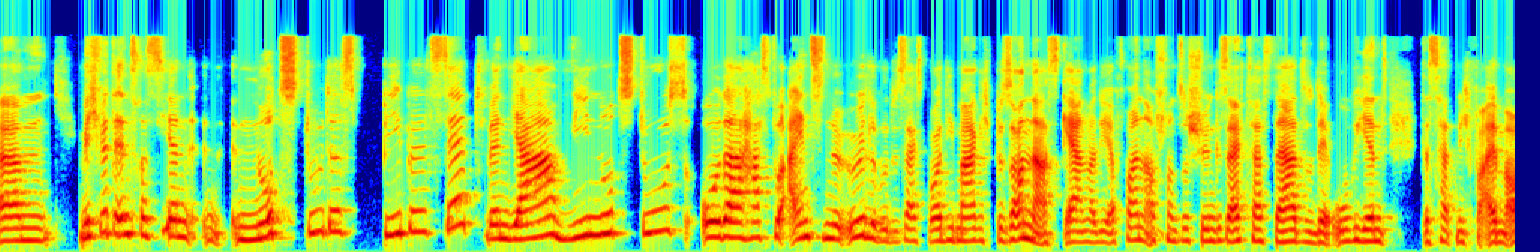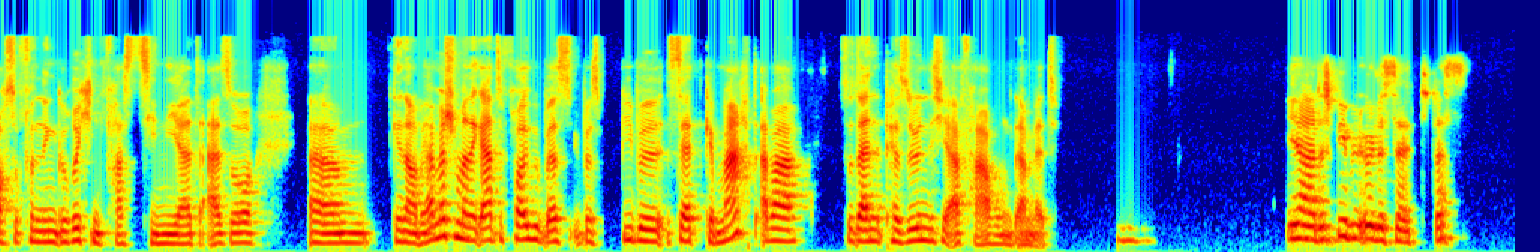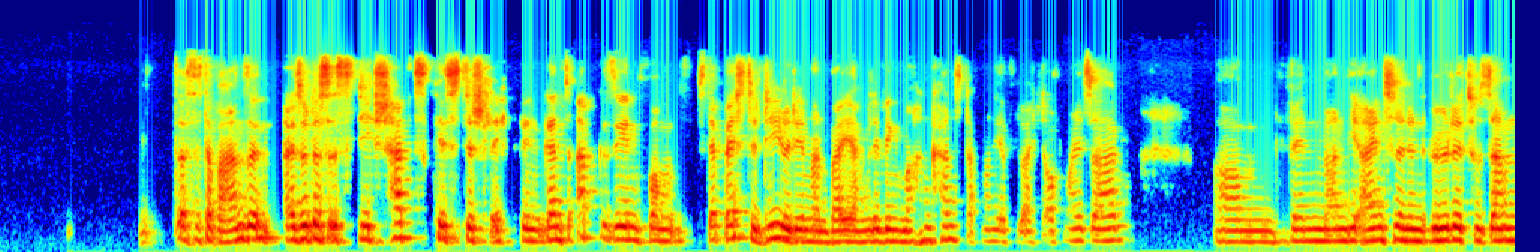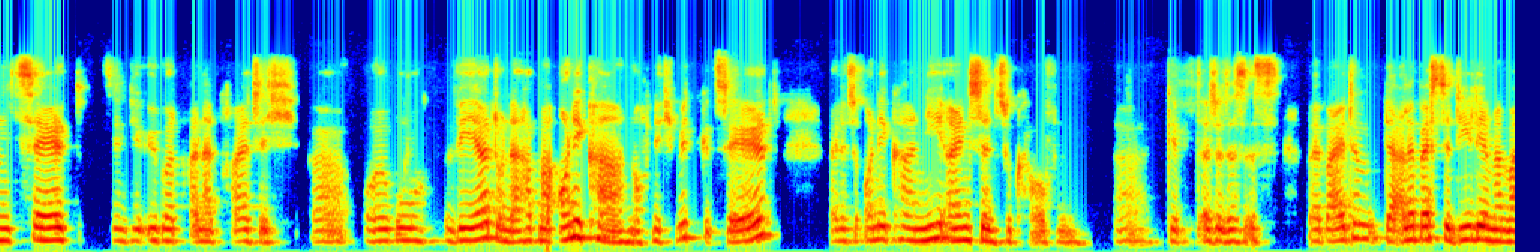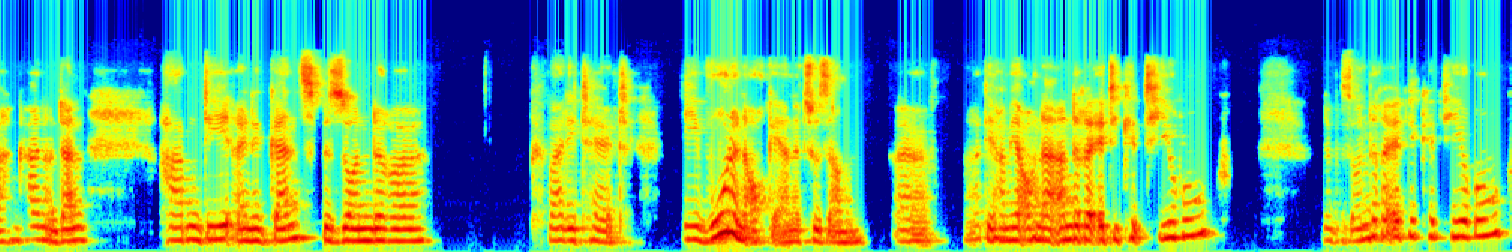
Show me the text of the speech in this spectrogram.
Ähm, mich würde interessieren, nutzt du das Bibelset? Wenn ja, wie nutzt du es? Oder hast du einzelne Öle, wo du sagst, boah, die mag ich besonders gern, weil du ja vorhin auch schon so schön gesagt hast, da so der Orient, das hat mich vor allem auch so von den Gerüchen fasziniert. Also ähm, genau, wir haben ja schon mal eine ganze Folge über das Bibelset gemacht, aber so deine persönliche Erfahrung damit. Ja, das Bibelöle-Set, das, das ist der Wahnsinn. Also das ist die Schatzkiste schlechthin. Ganz abgesehen vom, ist der beste Deal, den man bei Young Living machen kann, das darf man ja vielleicht auch mal sagen. Ähm, wenn man die einzelnen Öle zusammenzählt, sind die über 330 äh, Euro wert. Und da hat man Onika noch nicht mitgezählt weil es Onika nie einzeln zu kaufen äh, gibt. Also das ist bei weitem der allerbeste Deal, den man machen kann. Und dann haben die eine ganz besondere Qualität. Die wohnen auch gerne zusammen. Äh, die haben ja auch eine andere Etikettierung, eine besondere Etikettierung.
